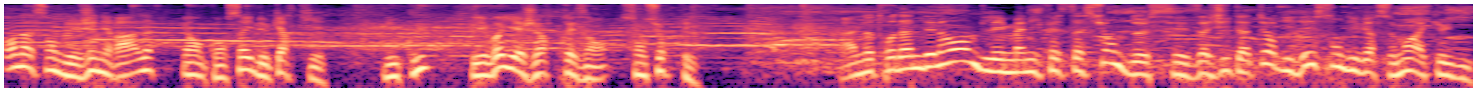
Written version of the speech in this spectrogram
en assemblée générale et en conseil de quartier. Du coup, les voyageurs présents sont surpris. À Notre-Dame-des-Landes, les manifestations de ces agitateurs d'idées sont diversement accueillies.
